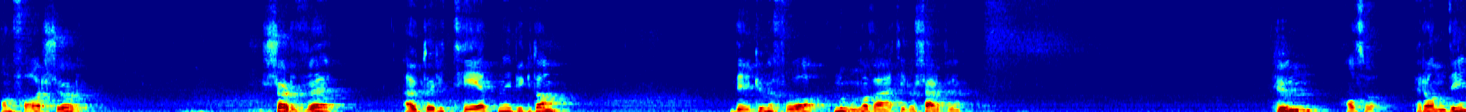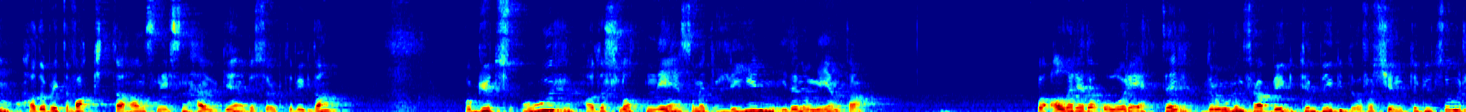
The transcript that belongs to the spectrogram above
Han far sjøl sjølve autoriteten i bygda, det kunne få noen og hver til å skjelve. Hun, altså Randi, hadde blitt vakt da Hans Nilsen Hauge besøkte bygda. Og Guds ord hadde slått ned som et lyn i den unge jenta. Og allerede året etter dro hun fra bygd til bygd og forkynte Guds ord.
